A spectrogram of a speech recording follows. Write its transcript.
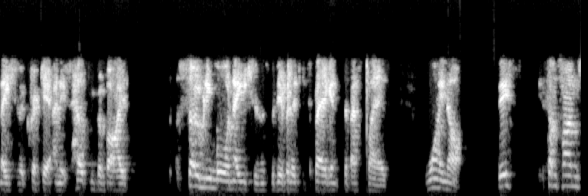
nation of cricket, and it's helping provide so many more nations with the ability to play against the best players. Why not? This sometimes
